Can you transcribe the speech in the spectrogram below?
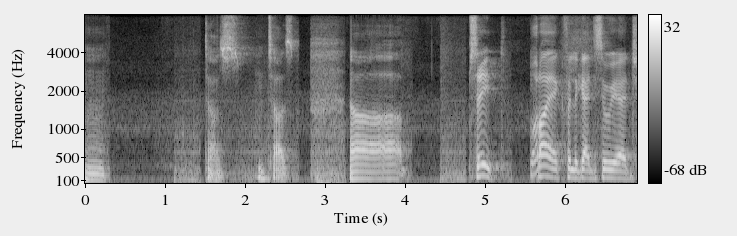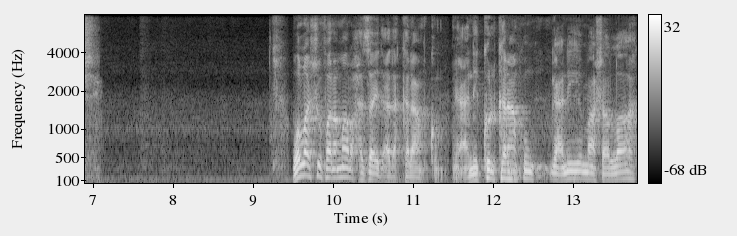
ممتاز ممتاز. آه سعيد رأيك في اللي قاعد يسويه إيدج؟ والله شوف أنا ما راح أزايد على كلامكم. يعني كل كلامكم يعني ما شاء الله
